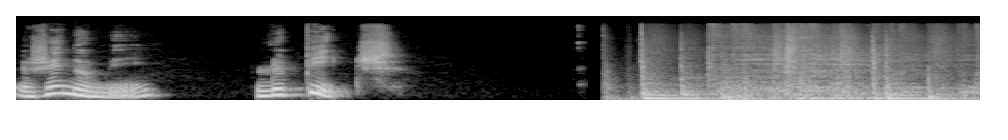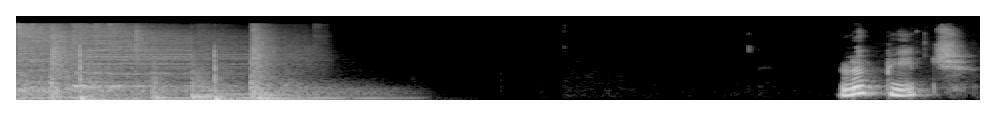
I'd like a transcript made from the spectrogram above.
j'ai nommé le pitch. Le pitch,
